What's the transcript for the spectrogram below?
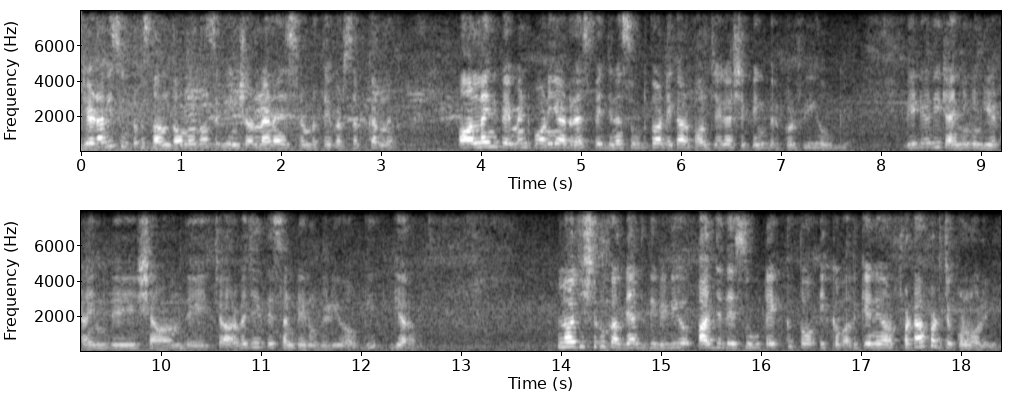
ਜਿਹੜਾ ਵੀ ਸੂਟ ਪਸੰਦ ਆਉਂਦਾ ਤਾਂ ਸਕਰੀਨਸ਼ਾਟ ਲੈਣਾ ਇਸ ਨੰਬਰ ਤੇ WhatsApp ਕਰਨਾ ਹੈ। ਆਨਲਾਈਨ ਪੇਮੈਂਟ ਪਾਉਣੀ ਹੈ ਐਡਰੈਸ ਭੇਜਣਾ ਸੂਟ ਤੁਹਾਡੇ ਘਰ ਪਹੁੰਚੇਗਾ ਸ਼ਿਪਿੰਗ ਬਿਲਕੁਲ ਫ੍ਰੀ ਹੋਊਗੀ। ਵੀਡੀਓ ਦੀ ਟਾਈਮਿੰਗ ਇੰਡੀਆ ਟਾਈਮ ਦੇ ਸ਼ਾਮ ਦੇ 4 ਵਜੇ ਤੇ ਸੰਡੇ ਨੂੰ ਵੀਡੀਓ ਆਊਗੀ 11 ਵਜੇ। ਲਓ ਜੀ, ਸ਼ੁਰੂ ਕਰਦੇ ਹਾਂ ਅੱਜ ਦੀ ਵੀਡੀਓ ਅੱਜ ਦੇ ਸੂਟ ਇੱਕ ਤੋਂ ਇੱਕ ਵੱਧ ਕੇ ਨੇ ਔਰ ਫਟਾਫਟ ਚੁੱਕਣ ਵਾਲੇ ਨੇ।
